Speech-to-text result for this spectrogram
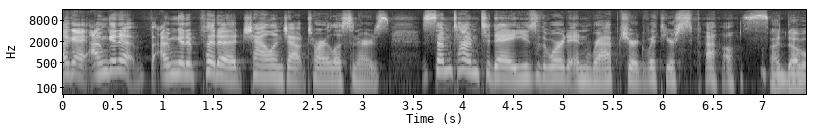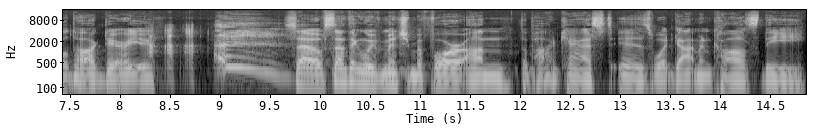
Okay, I'm gonna I'm gonna put a challenge out to our listeners. Sometime today, use the word enraptured with your spouse. I double dog dare you. So, something we've mentioned before on the podcast is what Gottman calls the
